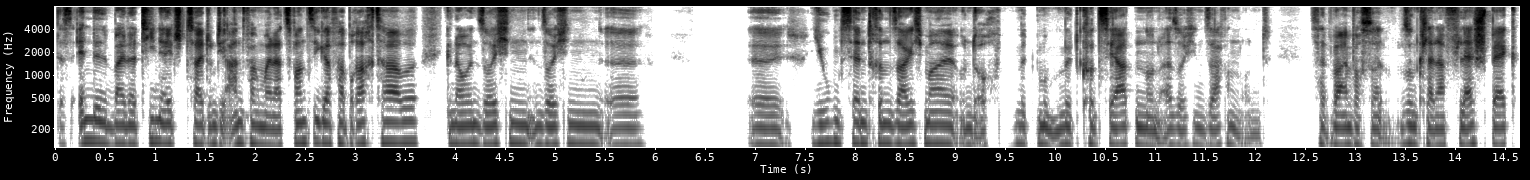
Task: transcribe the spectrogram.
das Ende meiner Teenage-Zeit und die Anfang meiner Zwanziger verbracht habe, genau in solchen, in solchen äh, äh, Jugendzentren, sage ich mal, und auch mit, mit Konzerten und all solchen Sachen. Und es hat, war einfach so, so ein kleiner Flashback.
